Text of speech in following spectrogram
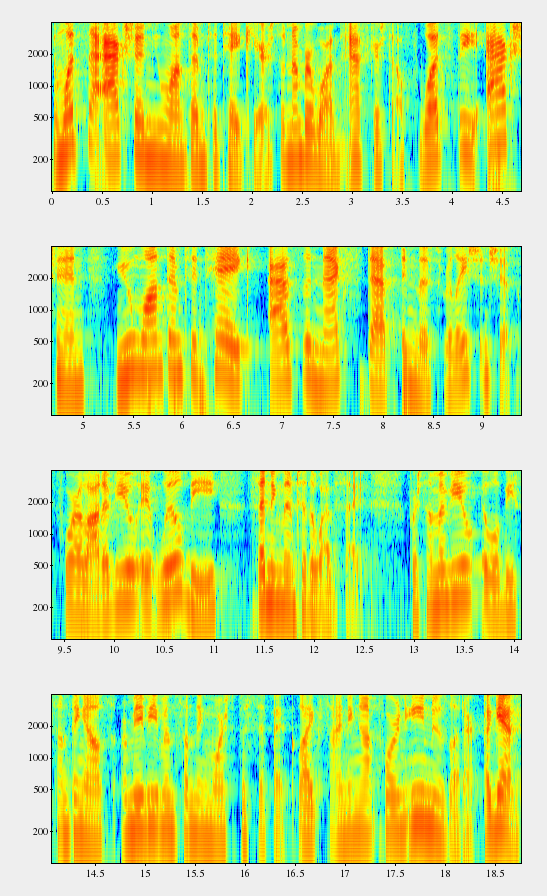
And what's the action you want them to take here? So, number one, ask yourself, what's the action you want them to take as the next step in this relationship? For a lot of you, it will be sending them to the website. For some of you, it will be something else, or maybe even something more specific, like signing up for an e newsletter. Again,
